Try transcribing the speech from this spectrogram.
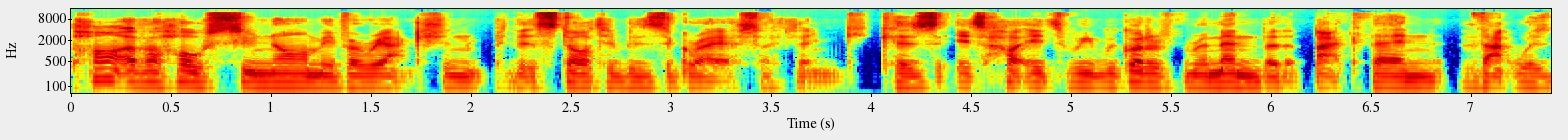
part of a whole tsunami of a reaction that started with Zagreus, I think, because it's it's we, we've got to remember that back then that was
